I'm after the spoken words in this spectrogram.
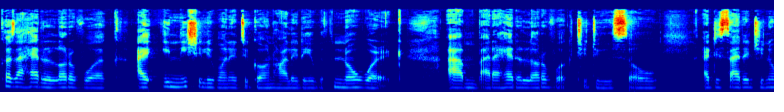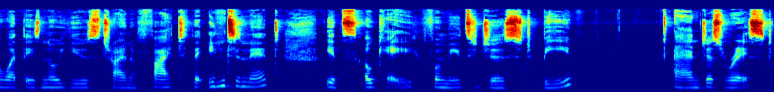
because I had a lot of work. I initially wanted to go on holiday with no work, um, but I had a lot of work to do. So I decided, you know what, there's no use trying to fight the internet. It's okay for me to just be and just rest.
